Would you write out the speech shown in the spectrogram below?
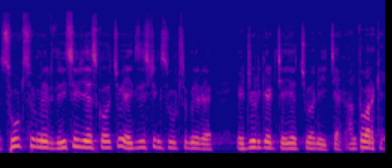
సూట్స్ మీరు రిసీవ్ చేసుకోవచ్చు ఎగ్జిస్టింగ్ సూట్స్ మీరు ఎడ్యుడికేట్ చేయొచ్చు అని ఇచ్చారు అంతవరకే.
